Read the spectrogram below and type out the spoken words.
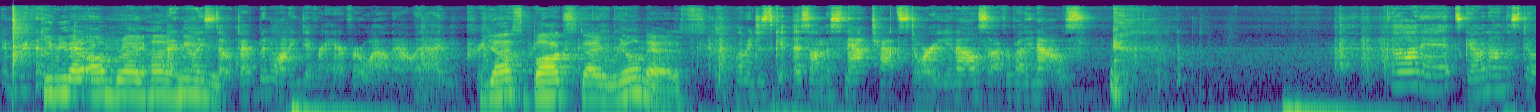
really, Give me that ombre, honey. I'm really stoked. I've been wanting different hair for a while now, and I'm pretty. Yes, box dye realness. Let me just get this on the Snapchat story, you know, so everybody knows. Got it. It's going on the story.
